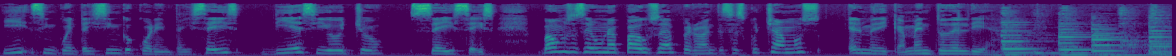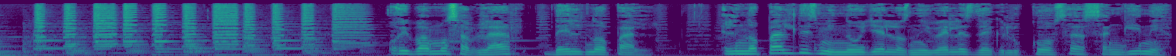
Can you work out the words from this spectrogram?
y 5546-1866. Vamos a hacer una pausa, pero antes escuchamos el medicamento del día. Hoy vamos a hablar del nopal. El nopal disminuye los niveles de glucosa sanguínea,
